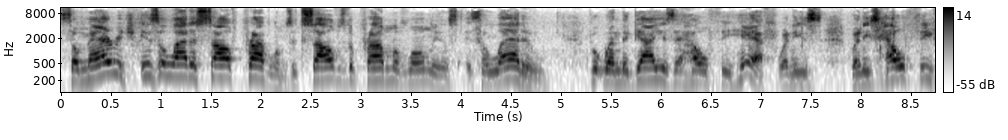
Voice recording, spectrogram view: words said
So marriage is a allowed to solve problems. It solves the problem of loneliness. It's allowed to. But when the guy is a healthy half, when he's when he's healthy,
